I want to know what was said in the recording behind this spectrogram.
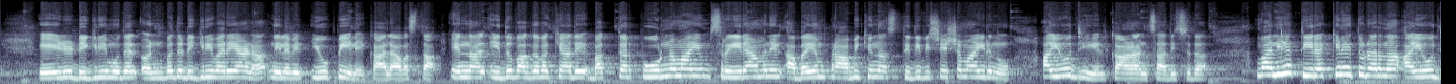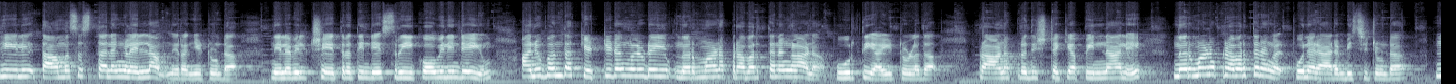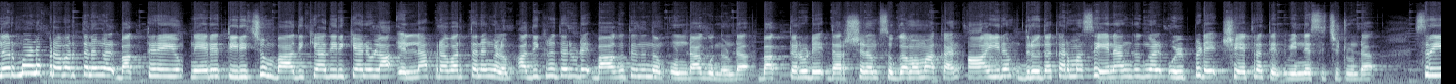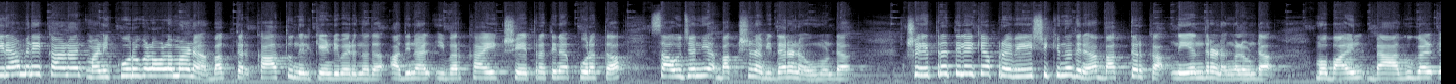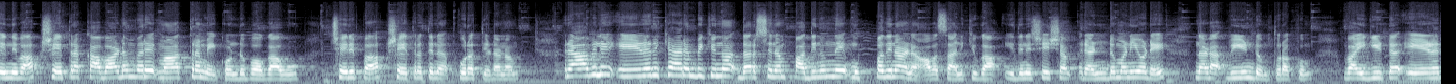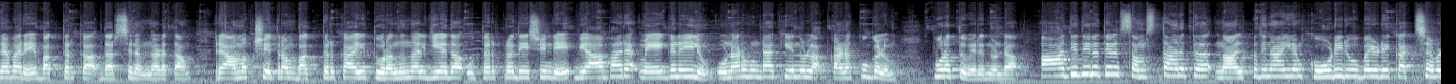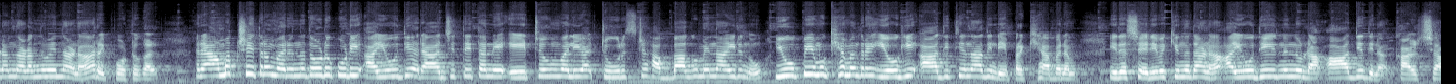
ഏഴ് ഡിഗ്രി മുതൽ ഒൻപത് ഡിഗ്രി വരെയാണ് നിലവിൽ യു പിയിലെ കാലാവസ്ഥ. എന്നാൽ ഇത് വകവയ്ക്കാതെ ഭക്തർ പൂർണമായും ശ്രീരാമനിൽ അഭയം പ്രാപിക്കുന്ന സ്ഥിതിവിശേഷമായിരുന്നു അയോധ്യയിൽ കാണാൻ സാധിച്ചത്. വലിയ തിരക്കിനെ തുടർന്ന് അയോധ്യയിലെ താമസ സ്ഥലങ്ങളെല്ലാം നിറഞ്ഞിട്ടുണ്ട്. നിലവിൽ ക്ഷേത്രത്തിന്റെ ശ്രീകോവിലിന്റെയും അനുബന്ധ കെട്ടിടങ്ങളുടെയും നിർമ്മാണ പ്രവർത്തനങ്ങളാണ് പൂർത്തിയായിട്ടുള്ളത്. പ്രാണപ്രതിഷ്ഠയ്ക്ക് പിന്നാലെ നിർമ്മാണ പ്രവർത്തനങ്ങൾ പുനരാരംഭിച്ചിട്ടുണ്ട്. നിർമ്മാണ പ്രവർത്തനങ്ങൾ ഭക്തരെയും നേരെ തിരിച്ചും ബാധിക്കാതിരിക്കാനുള്ള എല്ലാ പ്രവർത്തനങ്ങളും അധികൃതരുടെ ഭാഗത്തു നിന്നും ഉണ്ടാകുന്നുണ്ട്. ഭക്തരുടെ ദർശനം സുഗമമാക്കാൻ ആയിരം ദ്രുതകർമ്മ സേനാംഗങ്ങൾ ഉൾപ്പെടെ ക്ഷേത്രത്തിൽ വിന്യസിച്ചിട്ടുണ്ട്. ശ്രീരാമനെ കാണാൻ മണിക്കൂറുകളോളമാണ് ഭക്തർ കാത്തു നിൽക്കേണ്ടി വരുന്നത്. അതിനാൽ ഇവർക്കായി ക്ഷേത്രത്തിന് പുറത്ത് സൗജന്യ ഭക്ഷണ വിതരണവുമുണ്ട്. ക്ഷേത്രത്തിലേക്ക് പ്രവേശിക്കുന്നതിന് ഭക്തർക്ക് നിയന്ത്രണങ്ങളുണ്ട്. മൊബൈൽ ബാഗുകൾ എന്നിവ ക്ഷേത്ര കവാടം വരെ മാത്രമേ കൊണ്ടുപോകാവൂ. ചെരുപ്പ് ക്ഷേത്രത്തിന് പുറത്തിടണം. രാവിലെ ഏഴരയ്ക്ക് ആരംഭിക്കുന്ന ദർശനം പതിനൊന്ന് മുപ്പതിനാണ് അവസാനിക്കുക. ഇതിനുശേഷം രണ്ടു മണിയോടെ നട വീണ്ടും തുറക്കും. വൈകിട്ട് ഏഴര വരെ ഭക്തർക്ക് ദർശനം നടത്താം. രാമക്ഷേത്രം ഭക്തർക്കായി തുറന്നു നൽകിയത് ഉത്തർപ്രദേശിന്റെ വ്യാപാര മേഖലയിലും ഉണർവുണ്ടാക്കിയെന്നുള്ള കണക്കുകളും പുറത്തു വരുന്നുണ്ട്. ആദ്യ ദിനത്തിൽ സംസ്ഥാനത്ത് നാൽപ്പതിനായിരം കോടി രൂപയുടെ കച്ചവടം നടന്നുവെന്നാണ് റിപ്പോർട്ടുകൾ. രാമക്ഷേത്രം വരുന്നതോടുകൂടി അയോധ്യ രാജ്യത്തെ തന്നെ ഏറ്റവും വലിയ ടൂറിസ്റ്റ് ഹബ്ബാകുമെന്നായിരുന്നു യു പി മുഖ്യമന്ത്രി യോഗി ആദിത്യനാഥിന്റെ പ്രഖ്യാപനം. ഇത് ശരിവെക്കുന്നതാണ് അയോധ്യയിൽ നിന്നുള്ള ആദ്യ ദിന കാഴ്ച.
